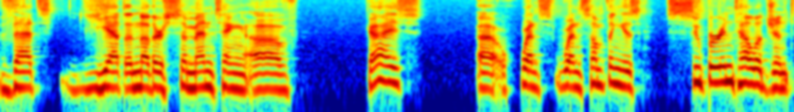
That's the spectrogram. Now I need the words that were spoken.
that's yet another cementing of guys, uh, when, when something is super intelligent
